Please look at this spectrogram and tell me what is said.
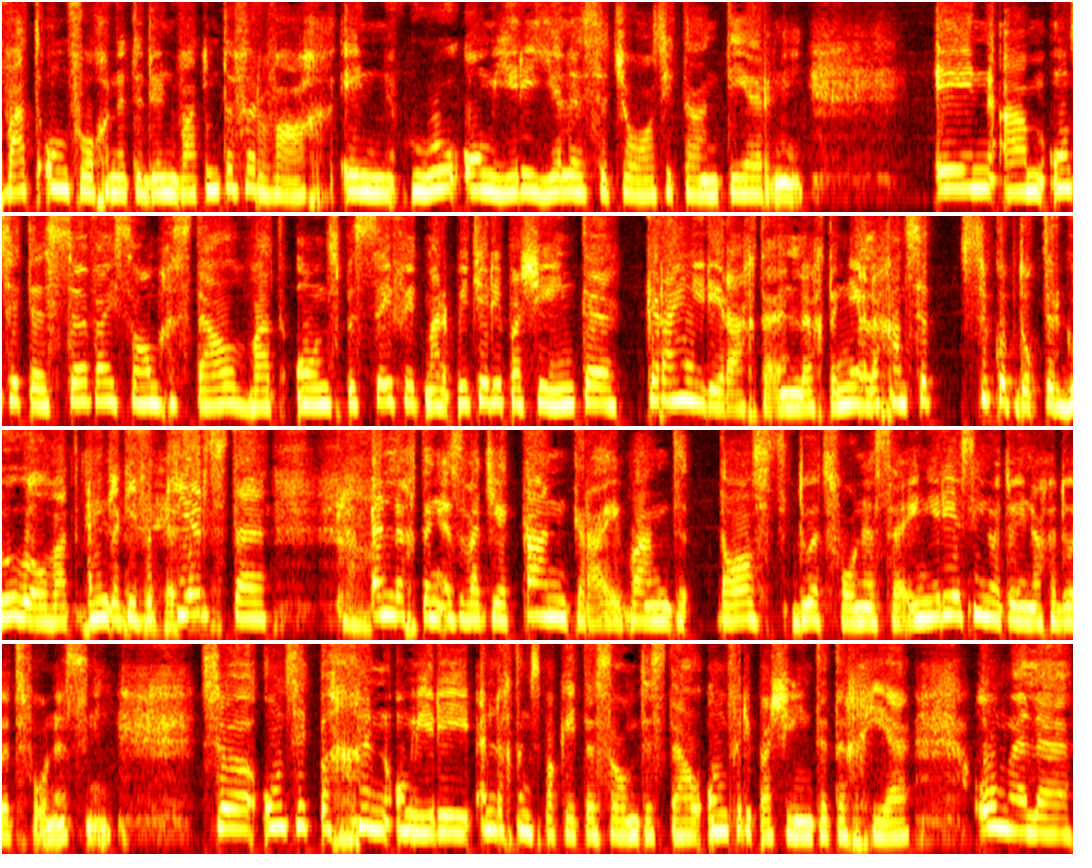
wat om volgende te doen, wat om te verwag en hoe om hierdie hele situasie te hanteer nie. En um, ons het 'n survey saamgestel wat ons besef het maar weet jy die pasiënte kry nie die regte inligting nie. Hulle gaan sit soek op Dr Google wat eintlik die verkeerdste inligting is wat jy kan kry want daar's doodsvonnisse en hierdie is nie noodwendig 'n doodsvonnis nie. So ons het begin om hierdie inligtingpakkette saam te stel om vir die pasiënte te gee om hulle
